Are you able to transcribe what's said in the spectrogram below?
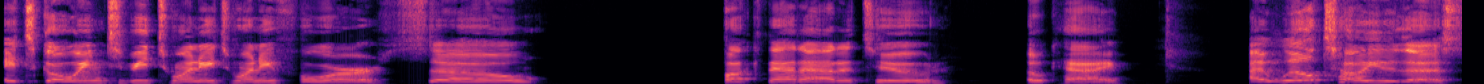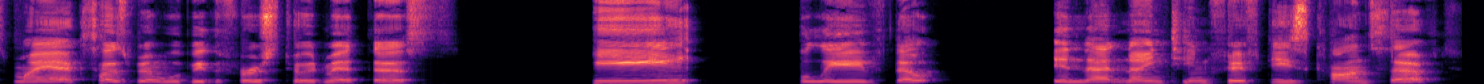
It's going to be 2024, so fuck that attitude. Okay. I will tell you this. My ex-husband will be the first to admit this. He believed that in that 1950s concept,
